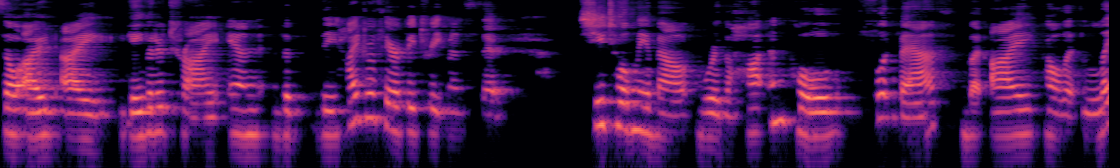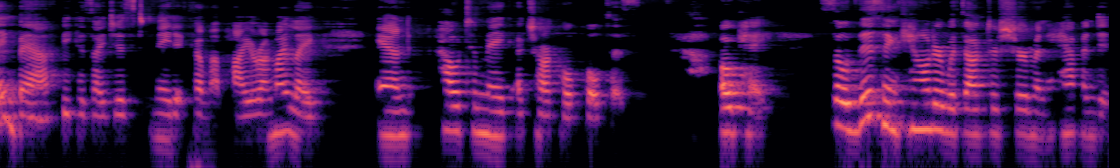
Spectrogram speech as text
So I, I gave it a try, and the, the hydrotherapy treatments that she told me about were the hot and cold foot bath, but I call it leg bath because I just made it come up higher on my leg, and how to make a charcoal poultice. Okay, so this encounter with Dr. Sherman happened in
